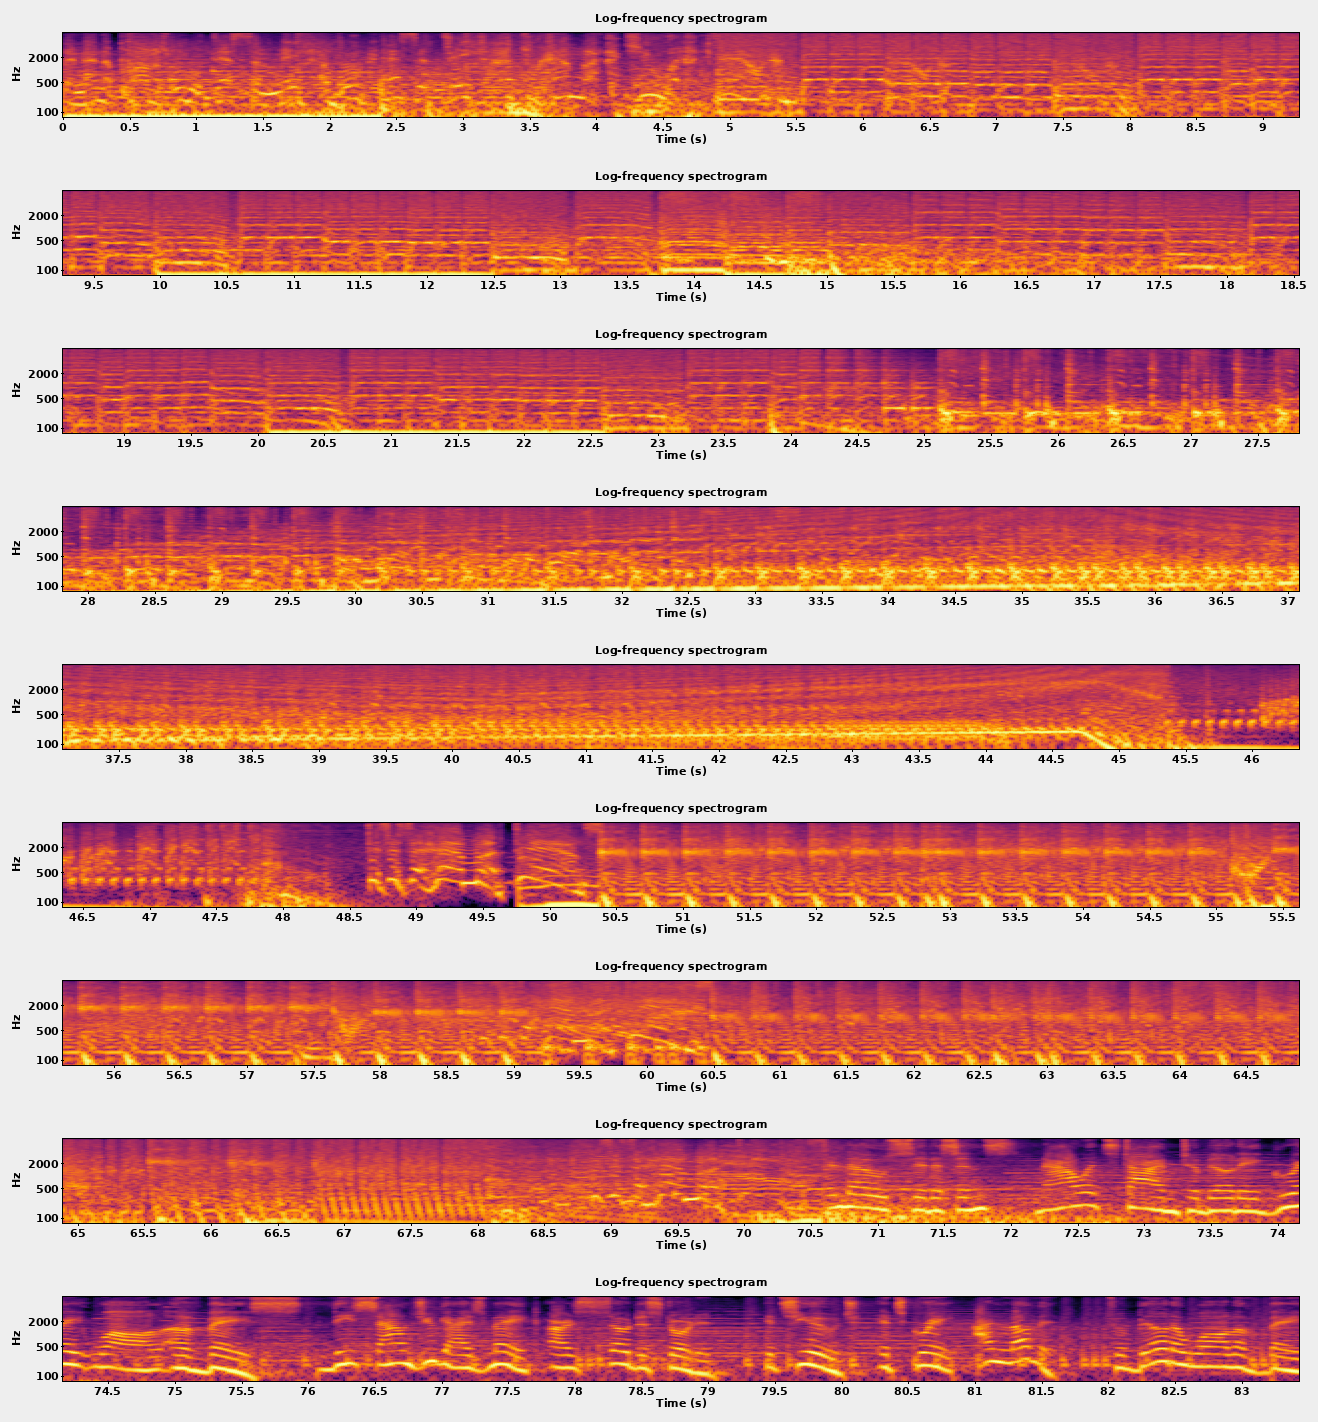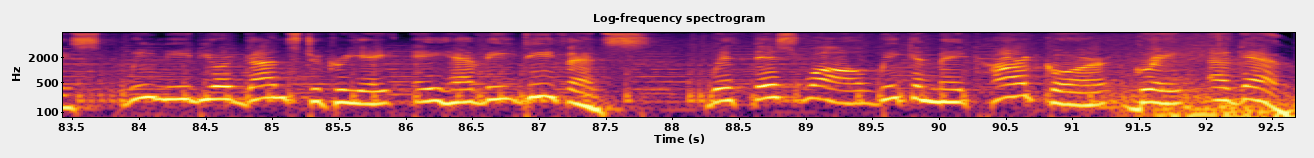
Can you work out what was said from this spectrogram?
time to build a great wall of bass. These sounds you guys make are so distorted. It's huge. It's great. I love it. To build a wall of bass, we need your guns to create a heavy defense. With this wall, we can make hardcore great again.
